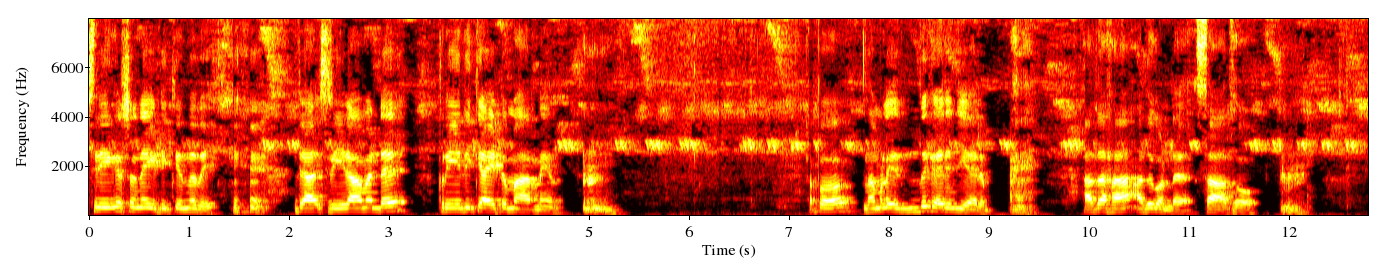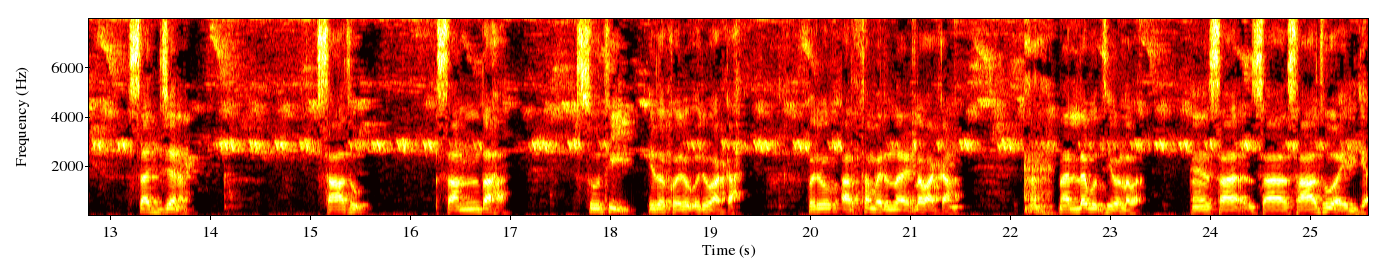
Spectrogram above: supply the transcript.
ശ്രീകൃഷ്ണനെ ഇടിക്കുന്നത്. ശ്രീരാമന്റെ പ്രീതിക്കായിട്ട് മാറണേന്ന്. അപ്പോൾ നമ്മൾ എന്ത് കാര്യം ചെയ്യാലും അതഹ അതുകൊണ്ട് സാധോ സജ്ജനം സാധു സന്തഹ സുധി ഇതൊക്കെ ഒരു ഒരു വാക്കാണ് ഒരു അർത്ഥം വരുന്നതായിട്ടുള്ള വാക്കാണ്. നല്ല ബുദ്ധിയുള്ളവർ. സാധു ആയിരിക്കുക.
